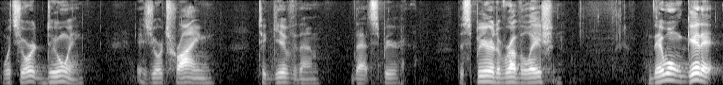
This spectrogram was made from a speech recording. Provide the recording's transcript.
what you're doing is you're trying to give them that spirit, the spirit of revelation. They won't get it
